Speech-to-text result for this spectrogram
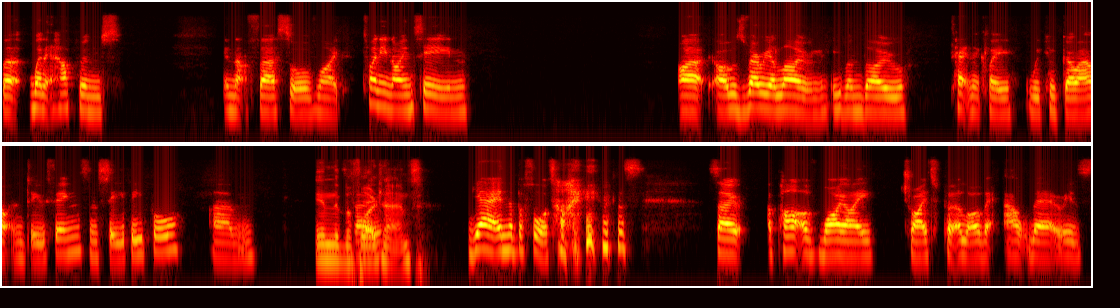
but when it happened in that first sort of like 2019, I I was very alone, even though technically we could go out and do things and see people. Um, in the before so, times yeah in the before times. So a part of why i try to put a lot of it out there is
